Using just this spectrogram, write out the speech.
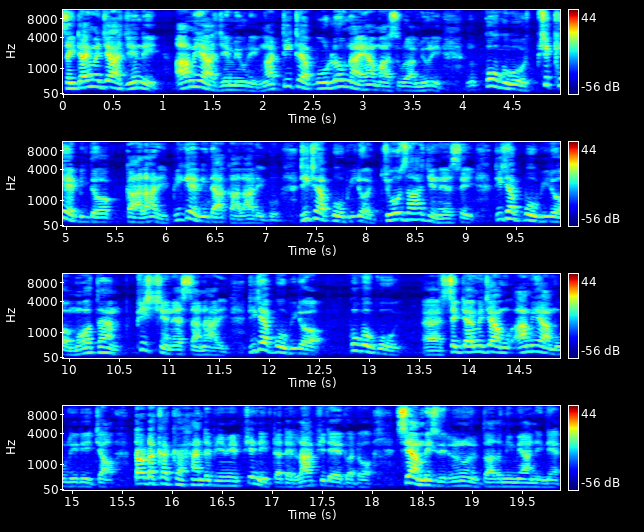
စိတ်တိုင်းမကြခြင်းတွေအားမရခြင်းမျိုးတွေငါတိတက်ပိုလုံနိုင်ရမှာဆိုတာမျိုးတွေကိုကိုကိုဖြစ်ခဲ့ပြီးတော့ကာလတွေပြီးခဲ့ပြီးသားကာလတွေကိုဒီထက်ပိုပြီးတော့စ조사ခြင်းတဲ့စိတ်ဒီထက်ပိုပြီးတော့မောသန်ဖြစ်ရှင်တဲ့ဆန္ဒတွေဒီထက်ပိုပြီးတော့ ကိုကိုကိုအဲစိတ်တိုင်းမကြမှုအားမရမှုလေးတွေကြောင့်တောက်တခက်ခက်ဟန်တပြင်းပြင်းဖြစ်နေတတ်တဲ့လားဖြစ်တဲ့အတွက်တော့ဆရာမိတ်ဆွေတို့တို့သားသမီးများအနေနဲ့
